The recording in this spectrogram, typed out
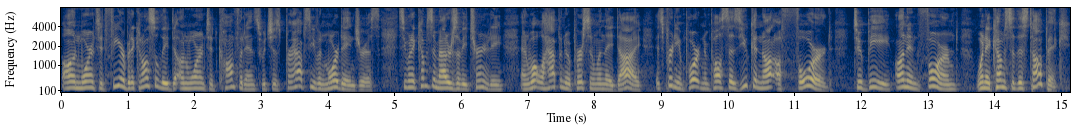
unwarranted fear, but it can also lead to unwarranted confidence, which is perhaps even more dangerous. See, when it comes to matters of eternity and what will happen to a person when they die, it's pretty important. And Paul says you cannot afford to be uninformed when it comes to this topic.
